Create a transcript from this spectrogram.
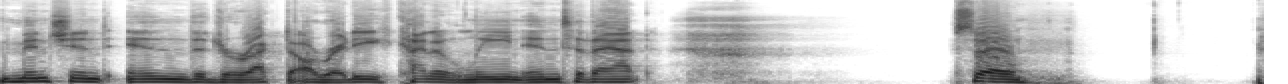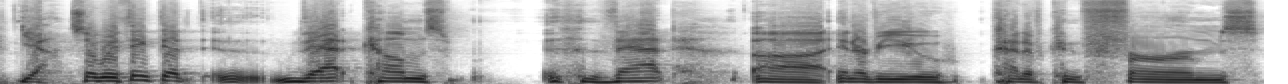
mentioned in the direct already kind of lean into that. So yeah. So we think that uh, that comes that uh, interview kind of confirms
